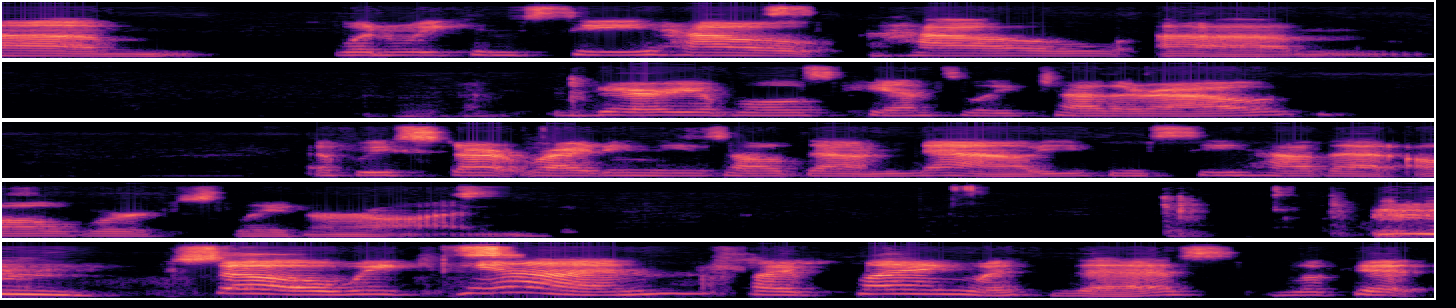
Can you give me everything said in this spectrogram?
Um, when we can see how, how um, variables cancel each other out. If we start writing these all down now, you can see how that all works later on. so we can, by playing with this, look at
